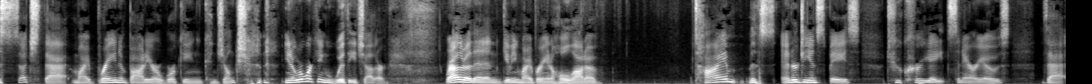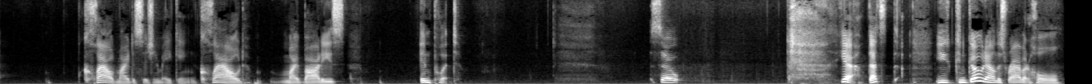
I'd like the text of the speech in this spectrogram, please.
such that my brain and body are working in conjunction. you know, we're working with each other rather than giving my brain a whole lot of time, and energy, and space to create scenarios that cloud my decision making, cloud my body's input. So, yeah, that's you can go down this rabbit hole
